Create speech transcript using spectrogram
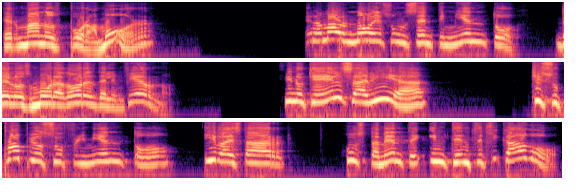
hermanos por amor, el amor no es un sentimiento de los moradores del infierno, sino que él sabía que su propio sufrimiento iba a estar justamente intensificado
